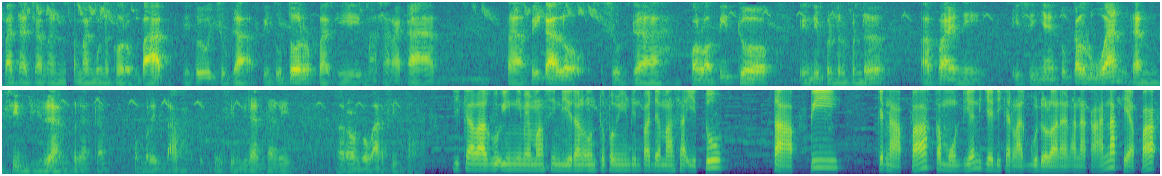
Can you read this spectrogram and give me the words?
pada zaman Mangkunegoro IV itu juga pitutur bagi masyarakat tapi kalau sudah kalau tidur ini bener-bener apa ini isinya itu keluhan dan sindiran terhadap pemerintah itu sindiran dari Ronggo Warsito. Jika lagu ini memang sindiran untuk pemimpin pada masa itu, tapi kenapa kemudian dijadikan lagu dolanan anak-anak ya Pak?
